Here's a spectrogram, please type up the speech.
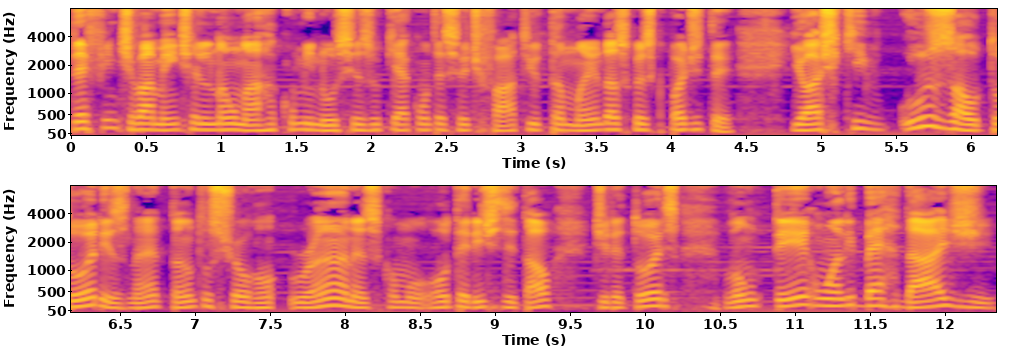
definitivamente ele não narra com minúcias o que aconteceu de fato e o tamanho das coisas que pode ter. E eu acho que os autores, né, tanto os showrunners como roteiristas e tal, diretores, vão ter uma liberdade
